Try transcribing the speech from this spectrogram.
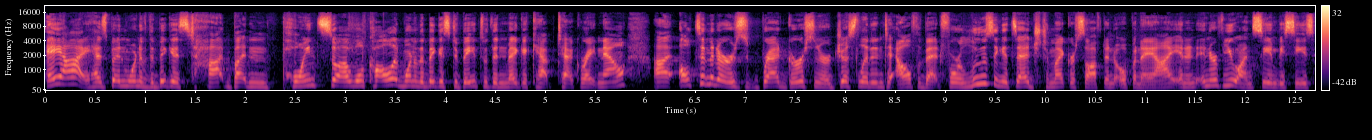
AI has been one of the biggest hot button points, uh, we'll call it, one of the biggest debates within mega cap tech right now. Uh, Altimeter's Brad Gerstner just lit into Alphabet for losing its edge to Microsoft and OpenAI in an interview on CNBC's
